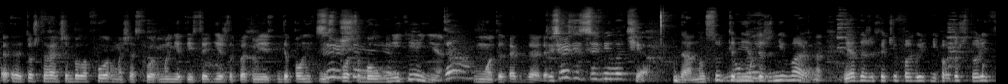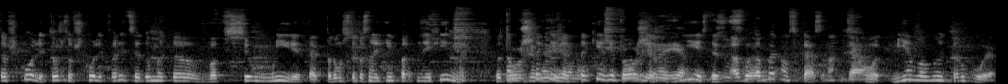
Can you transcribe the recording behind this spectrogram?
э, то, что раньше была форма, сейчас формы нет, есть одежда, поэтому есть дополнительные Совершенно способы верно. угнетения, Да. вот, и так далее. То есть разница в мелочах. Да, но суть-то Ну, мне мы- даже не важно. Я даже хочу поговорить не про то, что творится в школе. То, что в школе творится, я думаю, это во всем мире так. Потому что посмотреть импортные фильмы, то там Тоже, такие, же, наверное, такие же тоже, проблемы наверное, есть. Об, безусловно. об этом сказано. Да. Вот. Меня волнует другое.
